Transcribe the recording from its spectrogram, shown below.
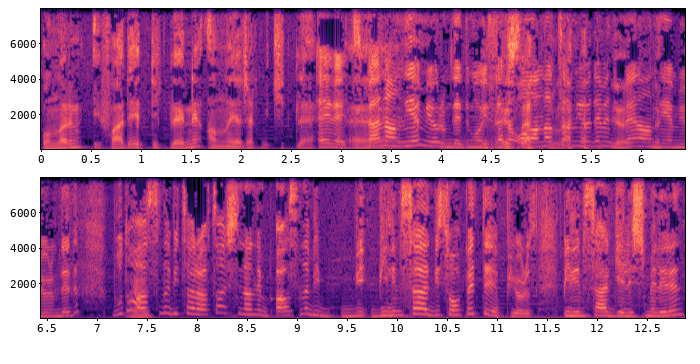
onların ifade ettiklerini anlayacak bir kitle. Evet ee, ben anlayamıyorum dedim o yüzden. o anlatamıyor demedim ben anlayamıyorum dedim. Bu da aslında bir taraftan şimdi hani aslında bir, bir bilimsel bir sohbet de yapıyoruz. Bilimsel gelişmelerin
